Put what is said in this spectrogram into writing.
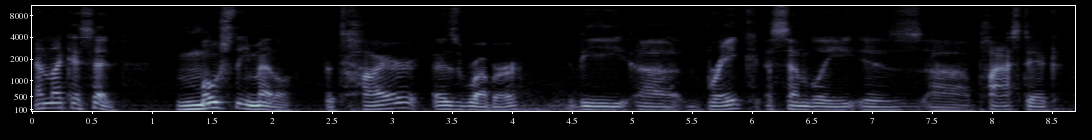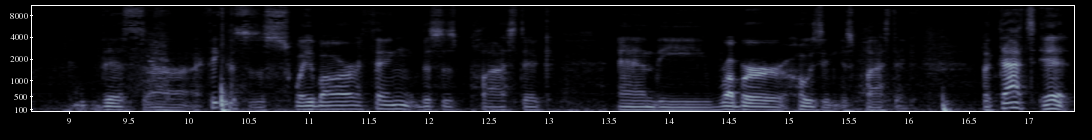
And like I said, mostly metal. The tire is rubber. The uh, brake assembly is uh, plastic. This, uh, I think this is a sway bar thing. This is plastic. And the rubber hosing is plastic. But that's it.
